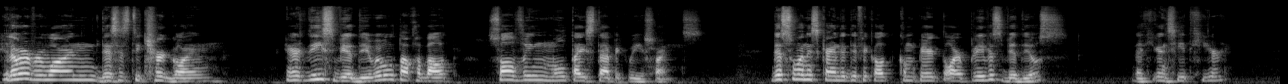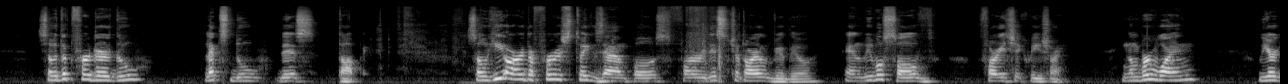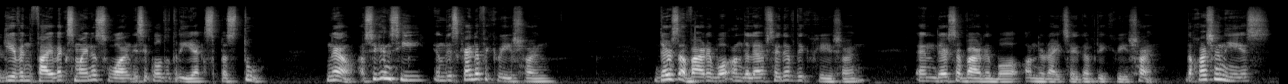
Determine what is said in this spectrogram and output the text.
Hello everyone, this is Teacher Gon. In today's video, we will talk about solving multi-step equations. This one is kind of difficult compared to our previous videos, like you can see it here. So without further ado, let's do this topic. So here are the first two examples for this tutorial video, and we will solve for each equation. Number one, we are given 5x minus 1 is equal to 3x plus 2. Now, as you can see, in this kind of equation, there's a variable on the left side of the equation, and there's a variable on the right side of the equation. The question is,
